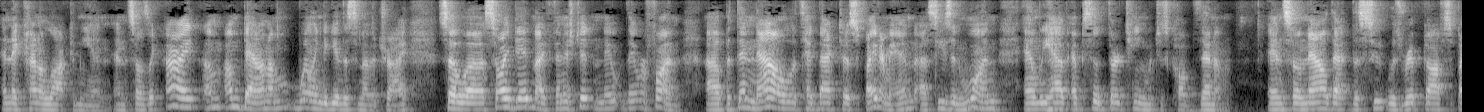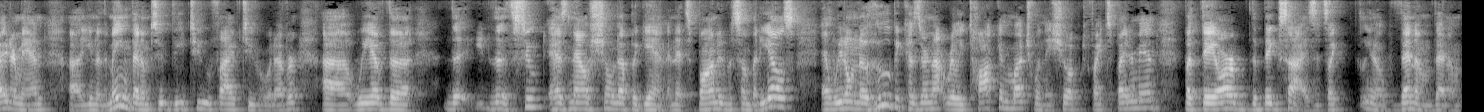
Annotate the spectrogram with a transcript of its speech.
and they kind of locked me in. And so I was like, all right, I'm, I'm down. I'm willing to give this another try. So uh, so I did, and I finished it, and they, they were fun. Uh, but then now let's head back to Spider-Man uh, season one, and we have episode 13, which is called Venom. And so now that the suit was ripped off Spider-Man, uh, you know, the main Venom suit, V252 or whatever, uh, we have the the the suit has now shown up again and it's bonded with somebody else and we don't know who because they're not really talking much when they show up to fight Spider-Man but they are the big size. It's like you know Venom Venom.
